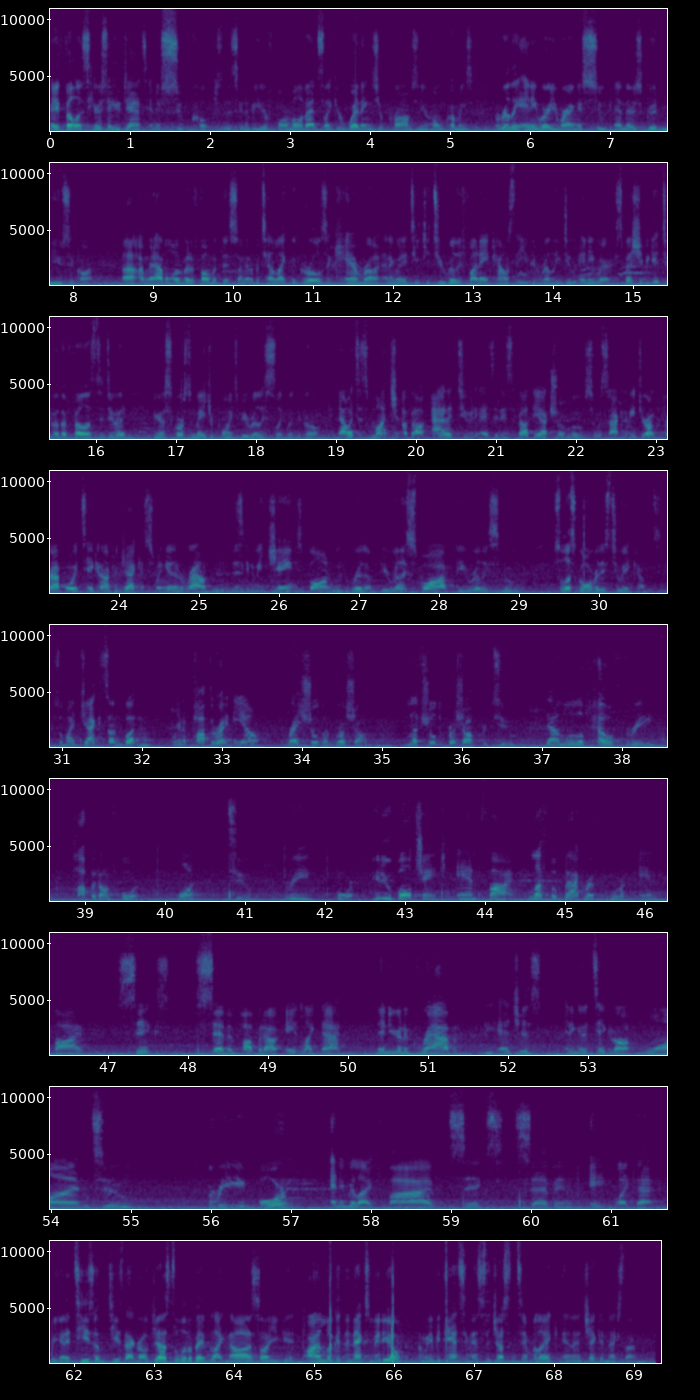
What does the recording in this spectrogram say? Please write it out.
Hey fellas, here's how you dance in a suit coat. So this is gonna be your formal events like your weddings, your proms, and your homecomings, or really anywhere you're wearing a suit and there's good music on. Uh, I'm gonna have a little bit of fun with this. So I'm gonna pretend like the girl is a camera and I'm gonna teach you two really fun eight counts that you can really do anywhere. Especially if you get two other fellas to do it, you're gonna score some major points, be really slick with the girl. Now it's as much about attitude as it is about the actual move. So it's not gonna be drunk frat boy taking off your jacket, swinging it around. This is gonna be James Bond with rhythm. Be really suave, be really smooth. So let's go over these two eight counts. So my jacket's unbuttoned. We're gonna pop the right knee out, right shoulder brush off. Left shoulder brush off for two, down the lapel three, pop it on four. One, two, three, four. You're gonna do a ball change, and five. Left foot back, right foot forward, and five, six, seven, pop it out, eight like that. Then you're gonna grab the edges, and you're gonna take it off. One, two, three, four, and it'd be like five, six, seven, eight, like that. We're gonna tease them, tease that girl just a little bit, be like, nah, that's all you get. All right, look at the next video. I'm gonna be dancing this to Justin Timberlake, and then check it next time.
